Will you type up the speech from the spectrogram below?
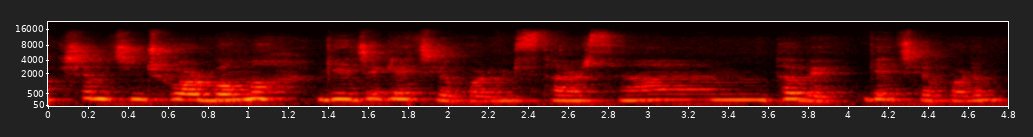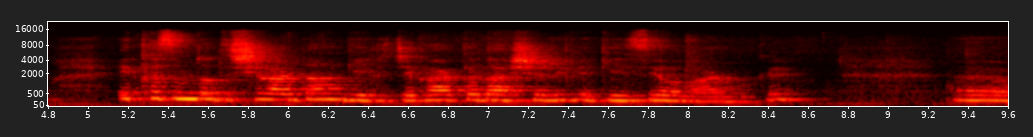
Akşam için çorbamı gece geç yaparım istersem. Tabii geç yaparım. E kızım da dışarıdan gelecek. Arkadaşlarıyla geziyorlar bugün. Ee,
